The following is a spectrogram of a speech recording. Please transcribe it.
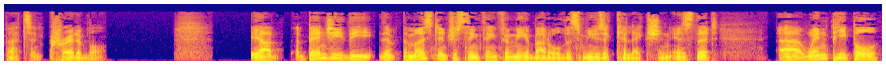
That's incredible. Yeah, Benji, the, the, the most interesting thing for me about all this music collection is that uh, when people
